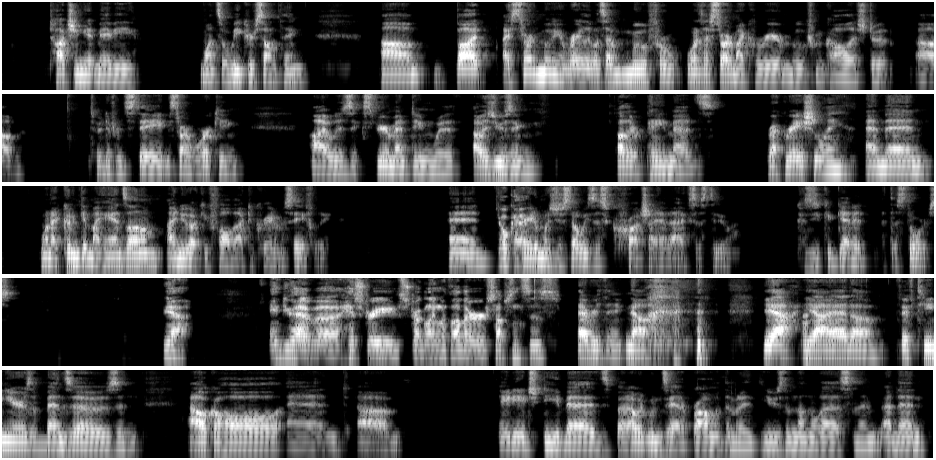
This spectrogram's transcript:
touching it maybe once a week or something. Um, but I started moving it regularly once I moved for once I started my career, moved from college to um, to a different state and started working. I was experimenting with I was using other pain meds recreationally, and then when I couldn't get my hands on them, I knew I could fall back to kratom safely. And okay. kratom was just always this crutch I had access to because you could get it at the stores. Yeah. And you have a history struggling with other substances? Everything. No. yeah. Yeah. I had um, 15 years of benzos and alcohol and um, ADHD beds, but I wouldn't say I had a problem with them, but I used them nonetheless. And then, and then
